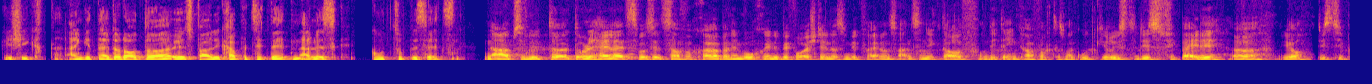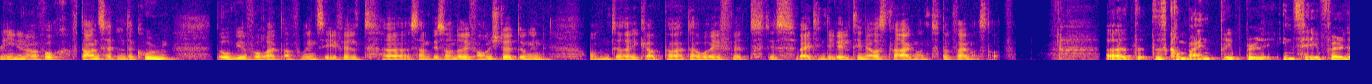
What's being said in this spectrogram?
geschickt eingeteilt oder hat der ÖSV die Kapazitäten, alles gut zu besetzen? Na, absolut äh, tolle Highlights, was jetzt einfach äh, bei dem Wochenende bevorstehen. Also wir freuen uns wahnsinnig drauf und ich denke einfach, dass man gut gerüstet ist für beide äh, ja, Disziplinen. Einfach auf der einen Seite der Kulm, da wir vor Ort einfach in Seefeld äh, sind besondere Veranstaltungen und äh, ich glaube, äh, der ORF wird das weit in die Welt hinaustragen und da freuen wir uns drauf. Das Combined Triple in Seefeld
